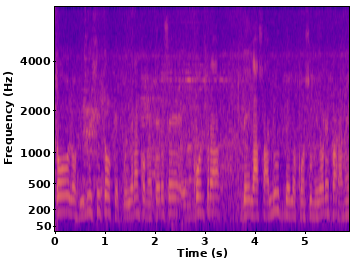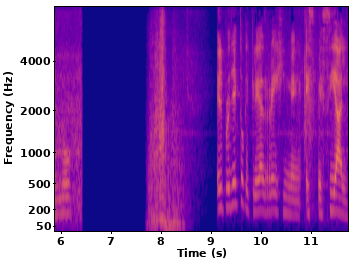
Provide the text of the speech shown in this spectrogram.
todos los ilícitos que pudieran cometerse en contra de la salud de los consumidores panameños. El proyecto que crea el régimen especial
